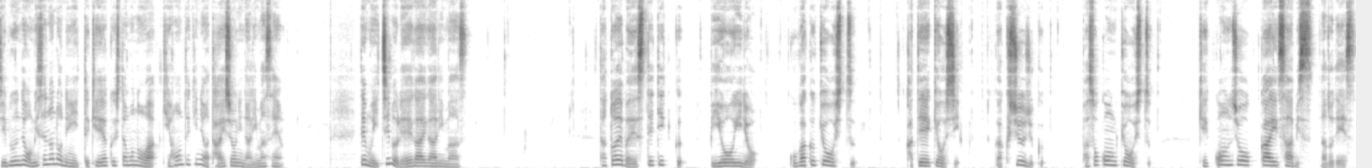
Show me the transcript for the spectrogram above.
自分でお店などに行って契約したものは基本的には対象になりません。でも一部例外があります。例えばエステティック美容医療語学教室家庭教師学習塾パソコン教室結婚紹介サービスなどです。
